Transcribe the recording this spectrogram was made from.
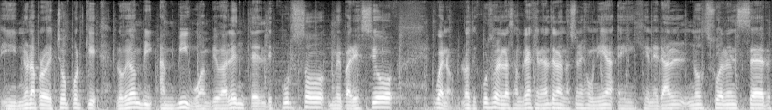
y no lo aprovechó porque lo veo ambiguo, ambivalente. El discurso me pareció bueno, los discursos de la Asamblea General de las Naciones Unidas en general no suelen ser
